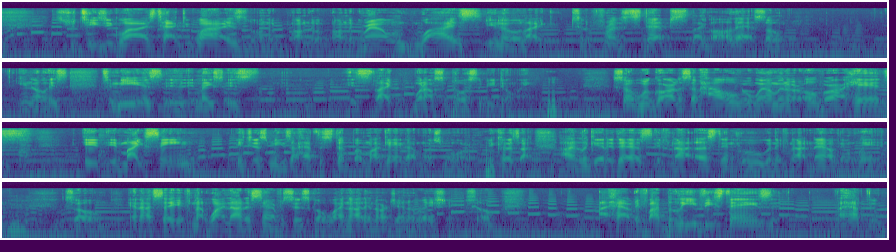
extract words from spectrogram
strategic wise, tactic wise, on the on the on the ground wise, you know, like to the front steps, like all that. So, you know, it's to me, it's it, it makes it's it's like what I'm supposed to be doing. Hmm. So regardless of how overwhelming or over our heads it, it might seem, it just means I have to step up my game that much more hmm. because I, I look at it as if not us then who and if not now then when. Hmm. So and I say if not why not in San Francisco? Why not in our generation? So I have if I believe these things, I have to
